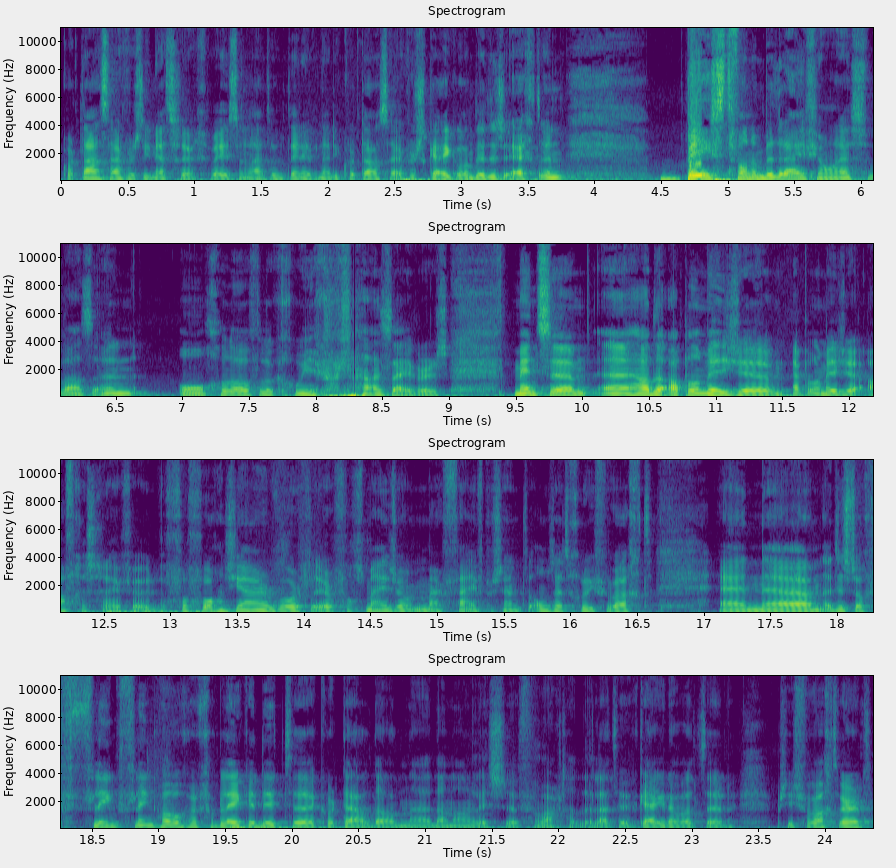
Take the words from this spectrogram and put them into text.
kwartaalcijfers die net zijn geweest. En laten we meteen even naar die kwartaalcijfers kijken. Want dit is echt een beest van een bedrijf, jongens. Wat een ongelooflijk goede kwartaalcijfers. Mensen uh, hadden Apple een, beetje, Apple een beetje afgeschreven. Voor volgend jaar wordt er volgens mij zo'n maar 5% omzetgroei verwacht. En uh, het is toch flink, flink hoger gebleken dit uh, kwartaal dan, dan analisten verwacht hadden. Laten we even kijken naar wat er precies verwacht werd.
